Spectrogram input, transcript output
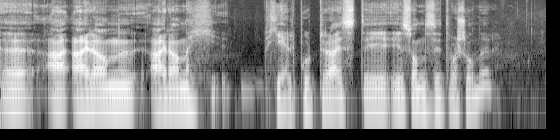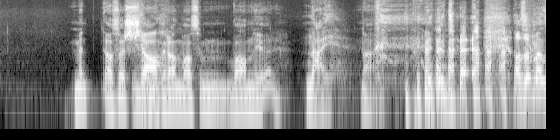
eh, er, er han, er han helt bortreist i, i sånne situasjoner? Men altså, skjønner Ja. han hva, som, hva han gjør? nei. Nei. Altså, men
